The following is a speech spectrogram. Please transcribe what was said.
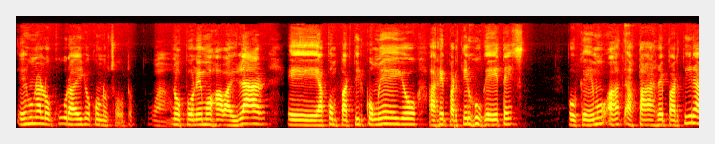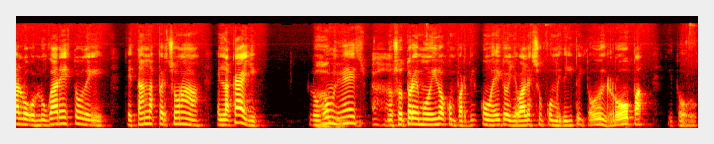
es una locura ellos con nosotros. Wow. Nos ponemos a bailar, eh, a compartir con ellos, a repartir juguetes, porque hemos hasta a repartir a los lugares estos de que están las personas en la calle, los Ah, jóvenes. Nosotros hemos ido a compartir con ellos, a llevarles su comidita y todo, y ropa y todo.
